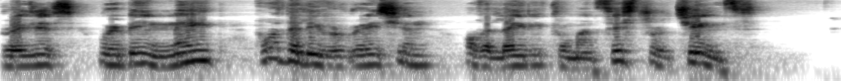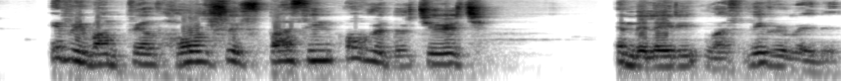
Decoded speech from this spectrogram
Prayers were being made for the liberation of a lady from ancestral chains. Everyone felt horses passing over the church, and the lady was liberated.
